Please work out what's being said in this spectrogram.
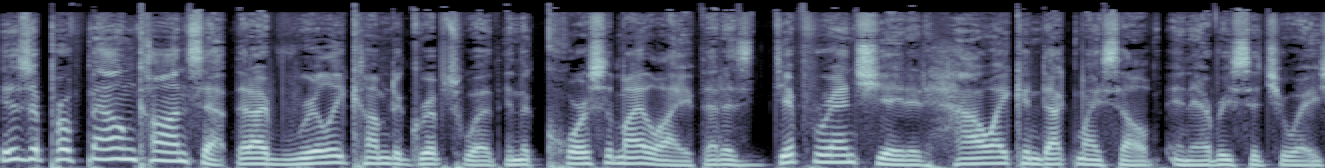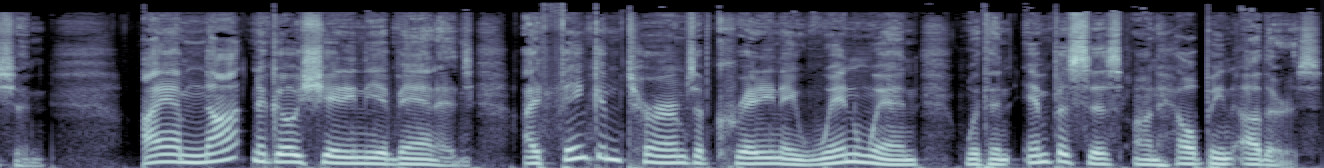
It is a profound concept that I've really come to grips with in the course of my life that has differentiated how I conduct myself in every situation. I am not negotiating the advantage. I think in terms of creating a win win with an emphasis on helping others.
